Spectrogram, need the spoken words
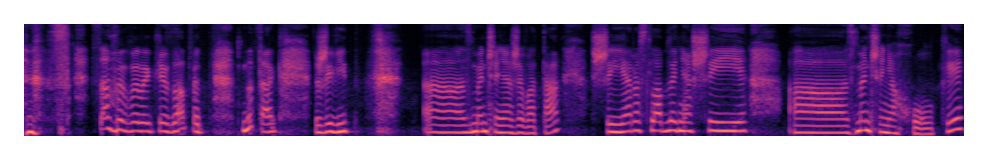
Саме великий запит, ну так, живіт. е, Зменшення живота, шия, розслаблення шиї, зменшення холки,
